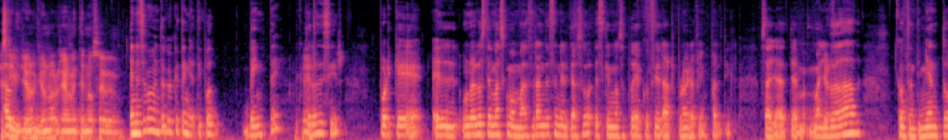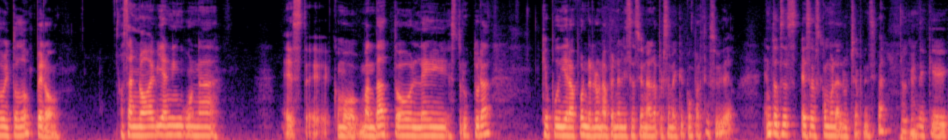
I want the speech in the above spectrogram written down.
Es que yo, yo no, realmente no sé... En ese momento creo que tenía tipo 20, quiero decir, porque el, uno de los temas como más grandes en el caso es que no se podía considerar pornografía infantil. O sea, ya de mayor de edad, consentimiento y todo, pero, o sea, no había ninguna, este, como mandato, ley, estructura que pudiera ponerle una penalización a la persona que compartió su video. Entonces, esa es como la lucha principal, de que,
